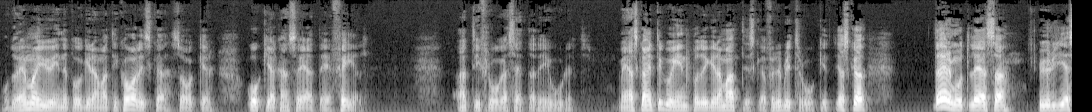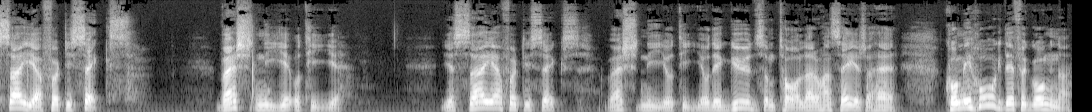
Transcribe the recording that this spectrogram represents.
Och då är man ju inne på grammatikaliska saker och jag kan säga att det är fel att ifrågasätta det ordet. Men jag ska inte gå in på det grammatiska för det blir tråkigt. Jag ska däremot läsa ur Jesaja 46, vers 9 och 10. Jesaja 46, vers 9 och 10. Och det är Gud som talar och han säger så här. Kom ihåg det förgångna,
